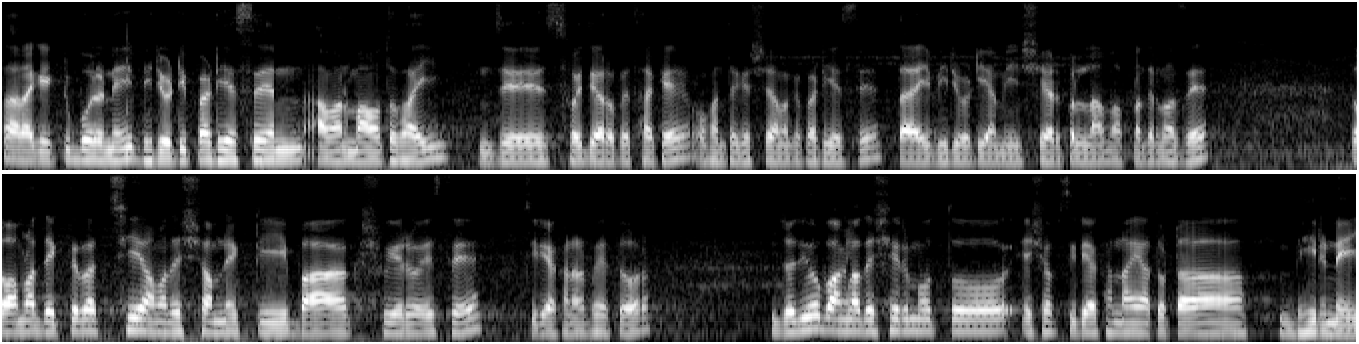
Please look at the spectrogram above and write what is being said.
তার আগে একটু বলে নেই, ভিডিওটি পাঠিয়েছেন আমার মামাতো ভাই যে সৌদি আরবে থাকে, ওখান থেকে সে আমাকে পাঠিয়েছে, তাই ভিডিওটি আমি শেয়ার করলাম আপনাদের মাঝে। তো আমরা দেখতে পাচ্ছি আমাদের সামনে একটি বাঘ শুয়ে রয়েছে চিড়িয়াখানার ভেতর। যদিও বাংলাদেশের মতো এসব চিড়িয়াখানায় এতটা ভিড় নেই,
